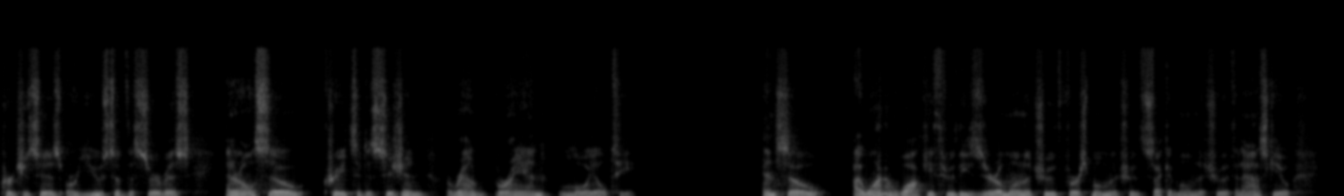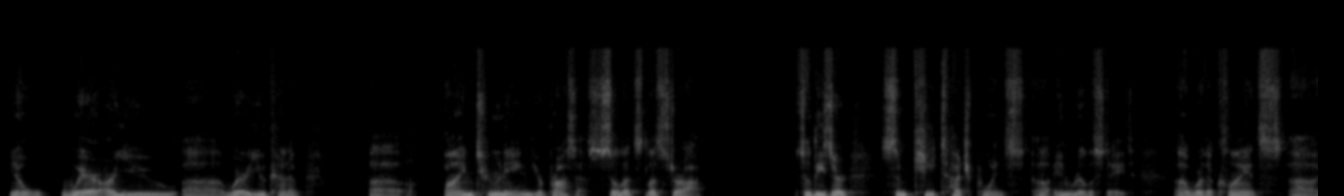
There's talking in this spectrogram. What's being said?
purchases or use of the service, and it also creates a decision around brand loyalty. And so I want to walk you through the zero moment of truth, first moment of truth, second moment of truth, and ask you, you know, where are you, uh, where are you kind of uh, fine tuning your process? So let's let's start off. So these are some key touch points uh, in real estate uh, where the clients uh,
